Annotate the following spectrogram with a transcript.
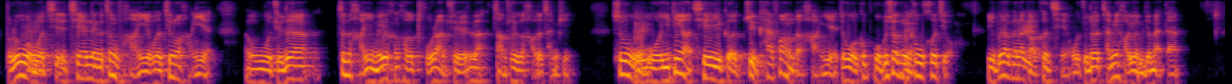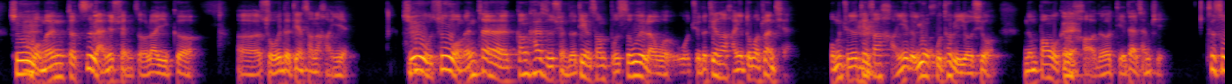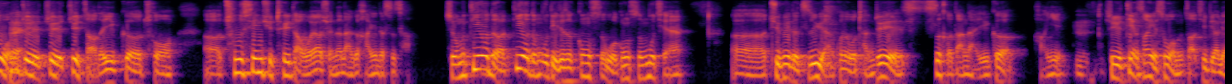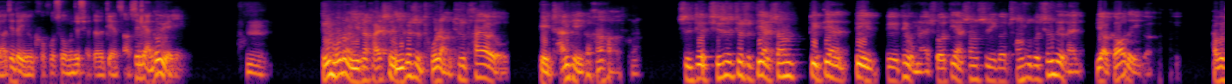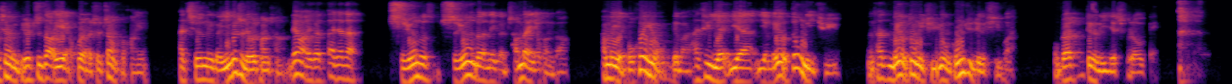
比如我我签签那个政府行业或者金融行业，我觉得这个行业没有很好的土壤去让长出一个好的产品，所以我我一定要切一个最开放的行业，就我我不需要跟客户喝酒，也不要跟他搞客情，我觉得产品好用你就买单，所以我们就自然就选择了一个呃所谓的电商的行业，所以所以我们在刚开始选择电商不是为了我我觉得电商行业多么赚钱，我们觉得电商行业的用户特别优秀，能帮我更好的迭代产品。这是我们最最最早的一个从呃初心去推导我要选择哪个行业的市场，所以我们第二的第二的目的就是公司我公司目前呃具备的资源或者我团队适合打哪一个行业，嗯，所以电商也是我们早期比较了解的一个客户，所以我们就选择了电商，是两个原因。嗯，其实某种意义上还是一个是土壤，就是它要有给产品一个很好的土壤。是，就其实就是电商对电对对对我们来说，电商是一个成熟度相对来比较高的一个行业。它不像比如制造业或者是政府行业，它其实那个一个是流程长，另外一个大家的使用的使用的那个成本也很高，他们也不会用，对吧？他就也也也没有动力去用，他没有动力去用工具这个习惯。我不知道这个理解是不是 OK。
